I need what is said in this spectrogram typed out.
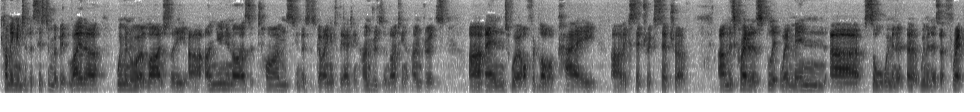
Coming into the system a bit later, women were largely uh, ununionized at times. You know, this is going into the 1800s and 1900s, uh, and were offered lower pay, etc., uh, etc. Um, this created a split where men uh, saw women uh, women as a threat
